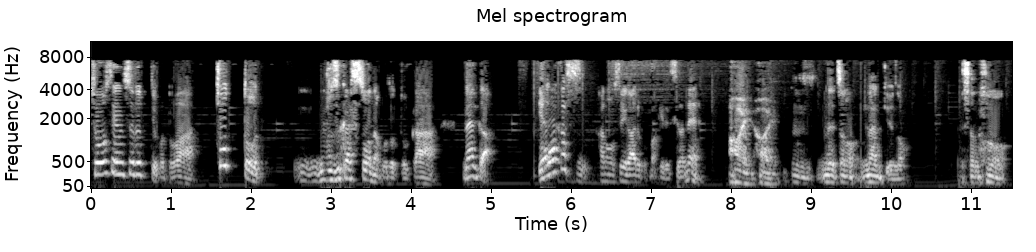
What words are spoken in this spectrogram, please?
挑戦するっていうことは、ちょっとうん難しそうなこととか、なんか、やらかす可能性があるわけですよね。はいはい。うん。で、その、なんていうの？その、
